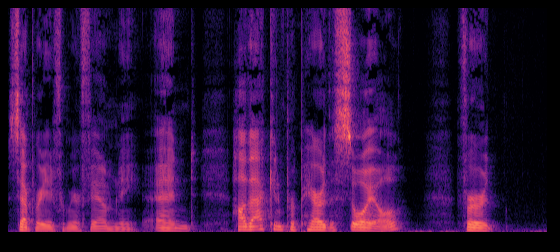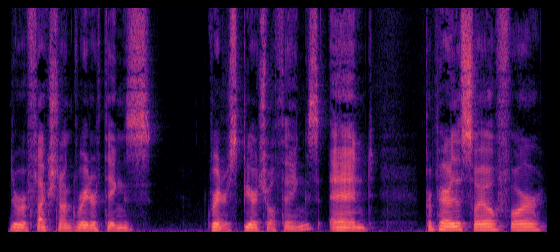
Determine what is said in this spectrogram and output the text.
separated from your family? And how that can prepare the soil for the reflection on greater things, greater spiritual things, and prepare the soil for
